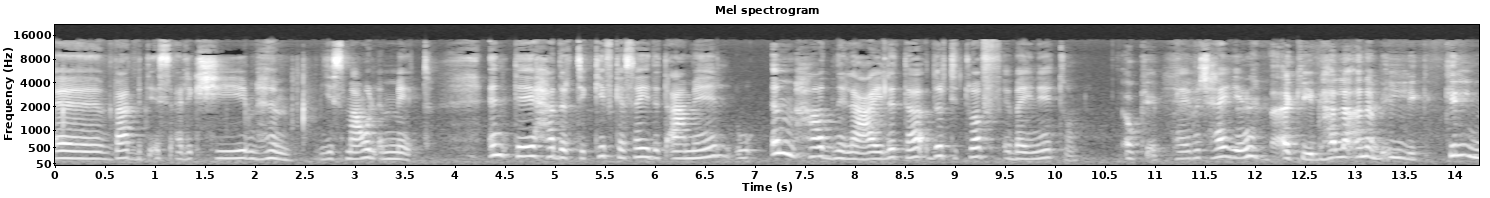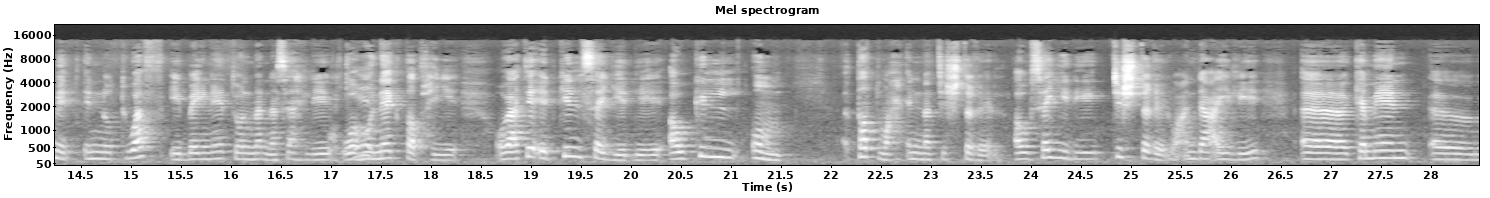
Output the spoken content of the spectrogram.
آه بعد بدي أسألك شيء مهم يسمعوه الأمات. أنت حضرتك كيف كسيدة أعمال وأم حاضنة لعائلتها قدرتي توفقي بيناتهم؟ أوكي. هي مش هين. أكيد. هلأ أنا بقول لك كلمة إنه توفقي بيناتهم منا سهلة أكيد. وهناك تضحية. وبعتقد كل سيدة أو كل أم تطمح إنها تشتغل أو سيدة بتشتغل وعندها عائلة آه كمان آه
